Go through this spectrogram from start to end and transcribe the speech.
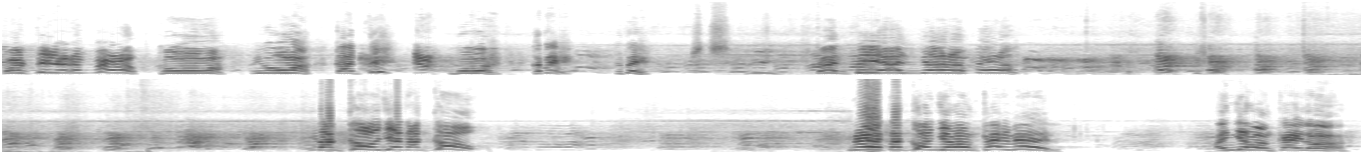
¡Cantina de pelo! ¡Goma! ¡Goma! ¡Canti! ¡Goma! ¡Canti! ¡Canti! ¡Cantilla de pelo! ¡Tacó! ¡Ya tacó! ¡Mira, tacó! ¡Llevan caibel! ¡Han llevan!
